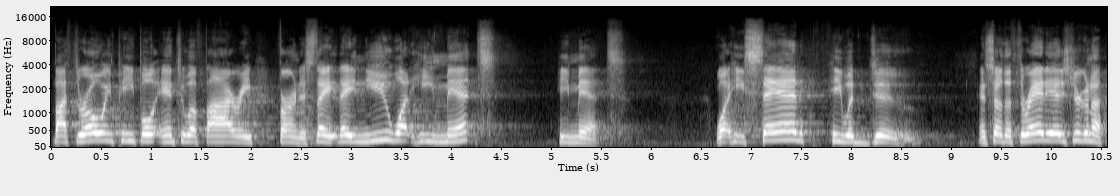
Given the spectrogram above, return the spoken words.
by throwing people into a fiery furnace. They, they knew what he meant, he meant. What he said, he would do. And so the threat is you're going to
